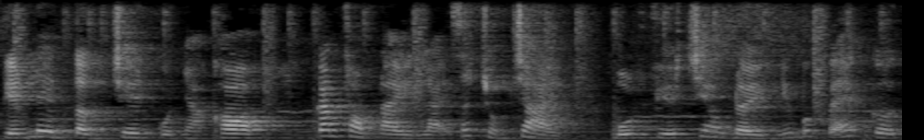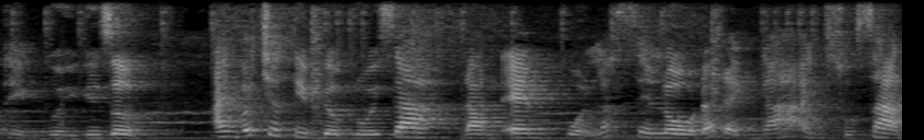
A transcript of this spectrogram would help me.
tiến lên tầng trên của nhà kho. Căn phòng này lại rất trống trải, bốn phía treo đầy những bức vẽ cơ thể người ghê rợn. Anh vẫn chưa tìm được lối ra, đàn em của Laxelo đã đánh ngã anh xuống sàn.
